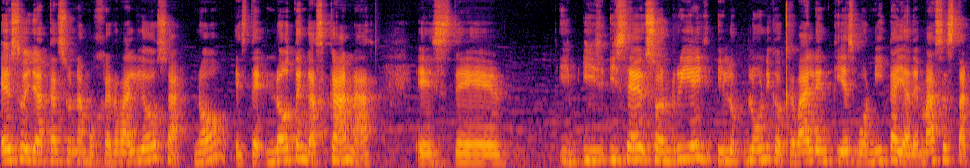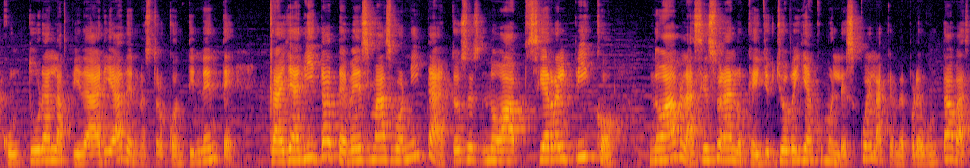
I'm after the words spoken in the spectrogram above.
eso ya te hace una mujer valiosa, ¿no? Este, no tengas canas, este, y, se sonríe y, lo, único que vale en ti es bonita y además esta cultura lapidaria de nuestro continente. Calladita te ves más bonita, entonces no cierra el pico, no hablas. Y eso era lo que yo, veía como en la escuela, que me preguntabas.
